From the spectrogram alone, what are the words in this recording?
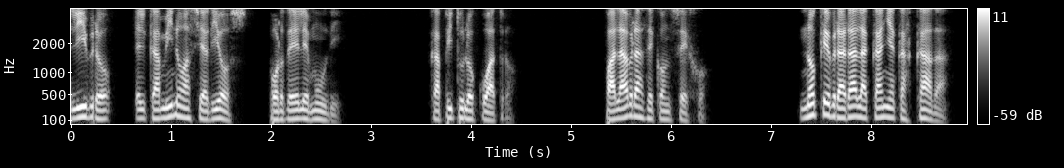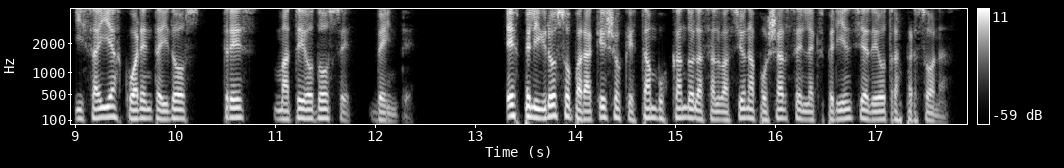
Libro, El Camino hacia Dios, por D. L. Moody. Capítulo 4. Palabras de consejo. No quebrará la caña cascada, Isaías 42, 3, Mateo 12, 20. Es peligroso para aquellos que están buscando la salvación apoyarse en la experiencia de otras personas.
